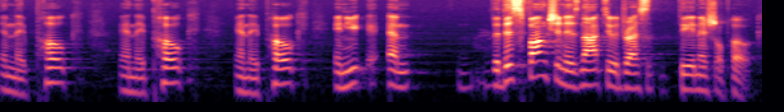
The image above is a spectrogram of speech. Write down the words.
and they poke and they poke and they poke. And, you, and the dysfunction is not to address the initial poke,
